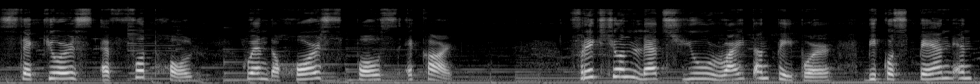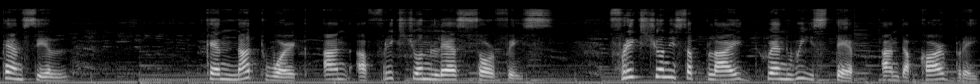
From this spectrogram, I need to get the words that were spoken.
secures a foothold when the horse pulls a cart. Friction lets you write on paper because pen and pencil cannot work on a frictionless surface. Friction is applied when we step on the car brake.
